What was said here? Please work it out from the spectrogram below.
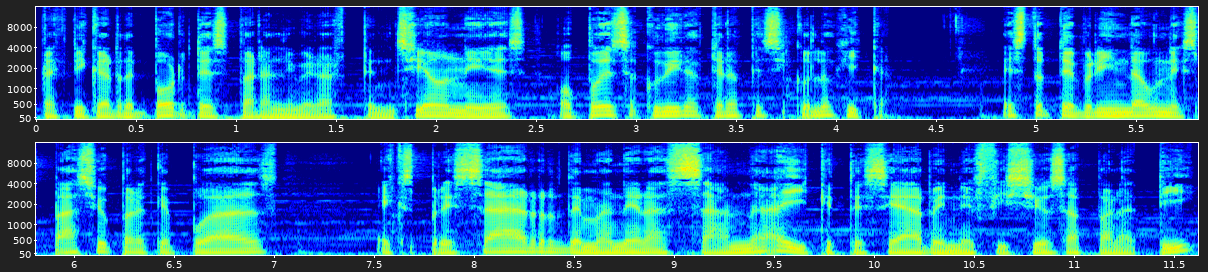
practicar deportes para liberar tensiones o puedes acudir a terapia psicológica. Esto te brinda un espacio para que puedas expresar de manera sana y que te sea beneficiosa para ti,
